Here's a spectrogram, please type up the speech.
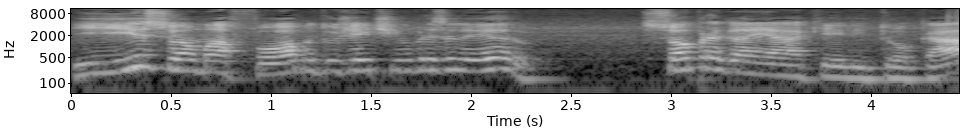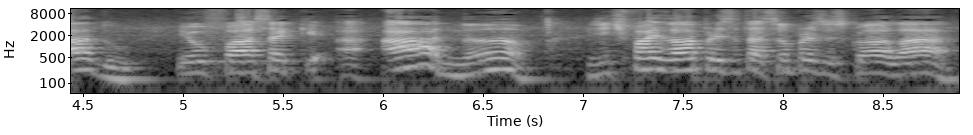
E isso é uma forma do jeitinho brasileiro. Só para ganhar aquele trocado, eu faço aqui. Ah, não! A gente faz lá a apresentação para as escolas lá,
